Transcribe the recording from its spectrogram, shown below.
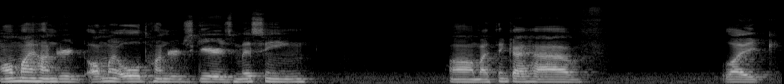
all my hundred, all my old hundreds gear is missing. Um, I think I have like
